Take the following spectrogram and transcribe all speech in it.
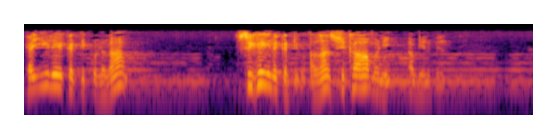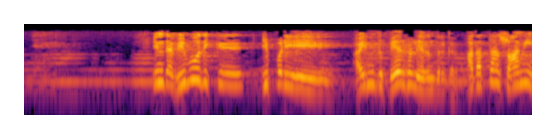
கையிலே கட்டிக்கொள்ளலாம் சிகையில கட்டிக்கொள்ள அதுதான் சிகாமணி அப்படின்னு பேர். இந்த விபூதிக்கு இப்படி ஐந்து பேர்கள் இருந்திருக்கிறது. அதத்தான் சுவாமி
